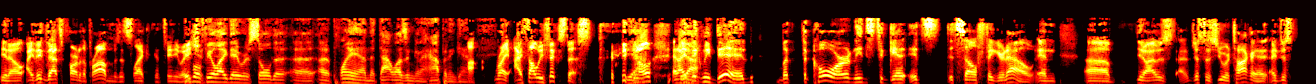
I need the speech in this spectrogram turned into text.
you know, I think that's part of the problem is it's like a continuation. People feel like they were sold a, a, a plan that that wasn't going to happen again. Uh, right. I thought we fixed this, you Yeah. know, and I Yeah. think we did, but the core needs to get its itself figured out. And, uh, you know, I was uh, just as you were talking, I, I just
